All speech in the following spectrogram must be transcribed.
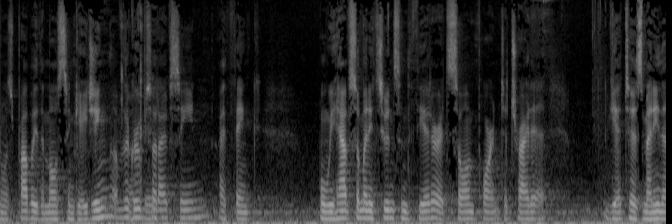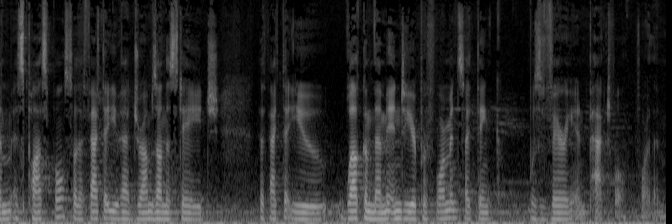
was probably the most engaging of the groups Okay. that I've seen. I think when we have so many students in the theater, it's so important to try to get to as many of them as possible. So the fact that you had drums on the stage, the fact that you welcomed them into your performance, I think was very impactful for them.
